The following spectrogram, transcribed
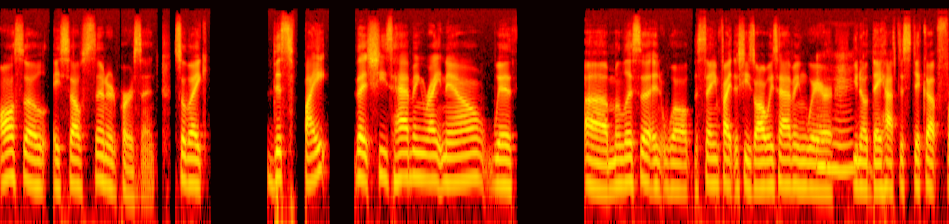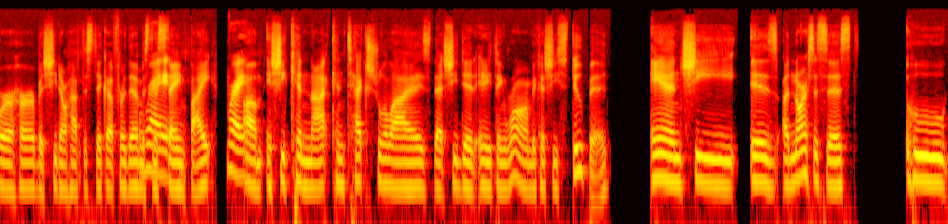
also a self-centered person. So like this fight that she's having right now with uh Melissa and well the same fight that she's always having where Mhm. you know they have to stick up for her but she don't have to stick up for them it's the same fight Right. um, and she cannot contextualize that she did anything wrong because she's stupid and she is a narcissist who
